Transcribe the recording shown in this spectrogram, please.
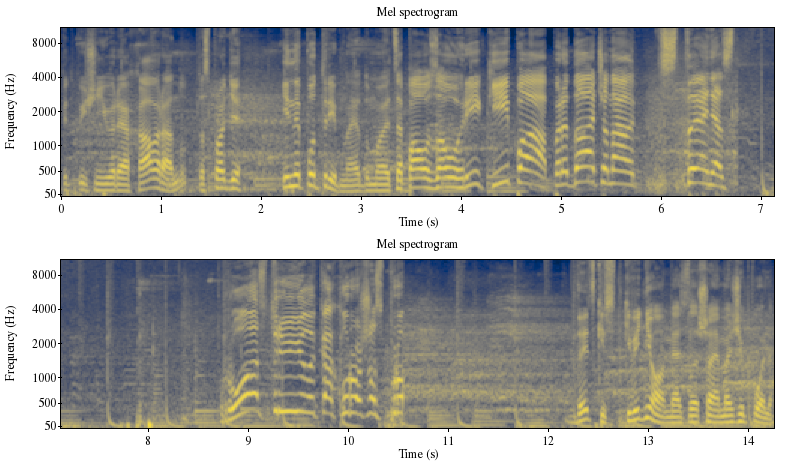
Підключення Юрія Хавера. Ну, насправді і не потрібно. Я думаю, це пауза у грі. Кіпа! Передача на Стеня. Розстріл, яка хороша спроба. Дицький все-таки від нього м'яч залишає межі поля.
